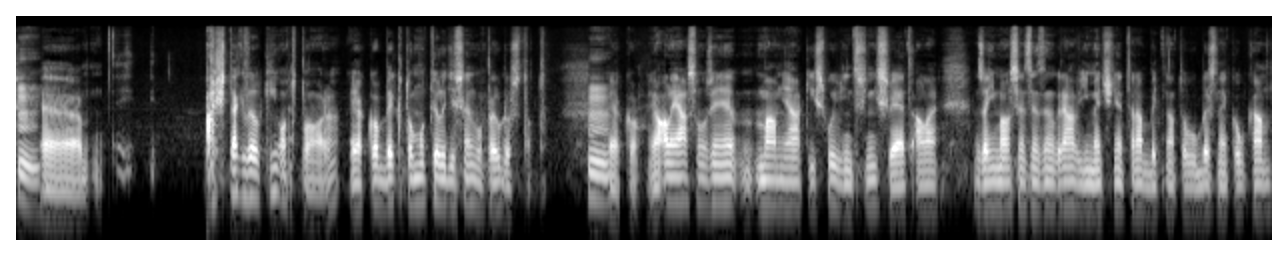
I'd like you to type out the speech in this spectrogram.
hmm. eh, až tak velký odpor, jako by k tomu ty lidi se opravdu dostat. Hmm. Jako, jo, ale já samozřejmě mám nějaký svůj vnitřní svět, ale zajímal jsem se tenkrát výjimečně, teda byť na to vůbec nekoukám,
